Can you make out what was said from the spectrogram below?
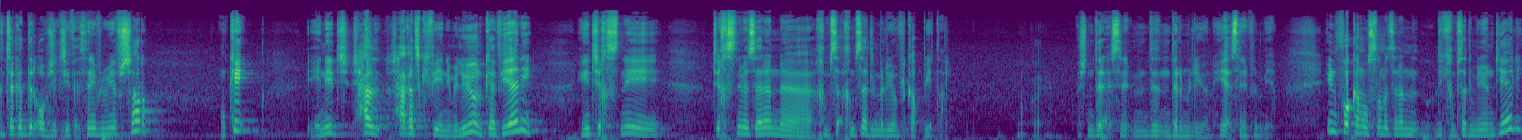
أنت كدير objectif 20% في الشهر. okay؟ يعني شحال شحال غتكفيني؟ مليون كافياني؟ يعني تيخصني تيخصني مثلا آه، خمسة خمسة د المليون في ال capital. okay. باش ندير 20 ندير ندير مليون. هي 20% une fois كنوصل مثلا ديك 5 د المليون ديالي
